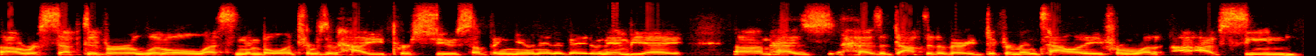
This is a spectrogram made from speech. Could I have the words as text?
uh, receptive or a little less nimble in terms of how you pursue something new and innovative. And NBA um, has has adopted a very different mentality from what I've seen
